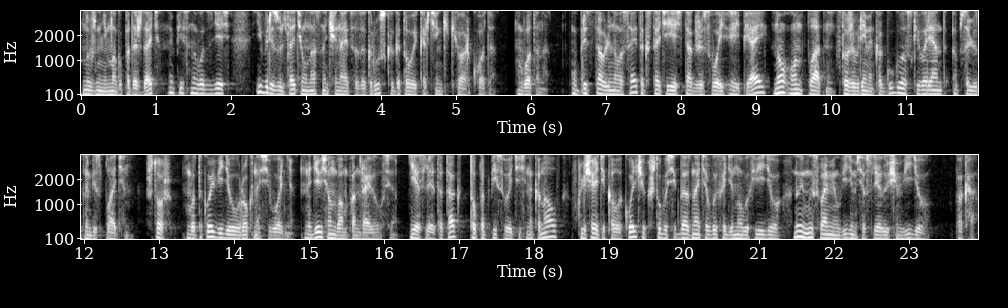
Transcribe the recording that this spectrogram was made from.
нужно немного подождать, написано вот здесь, и в результате у нас начинается загрузка готовой картинки QR-кода. Вот она. У представленного сайта, кстати, есть также свой API, но он платный, в то же время как гугловский вариант абсолютно бесплатен. Что ж, вот такой видеоурок на сегодня. Надеюсь, он вам понравился. Если это так, то подписывайтесь на канал, включайте колокольчик, чтобы всегда знать о выходе новых видео, ну и мы с вами увидимся в следующем видео. Пока.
